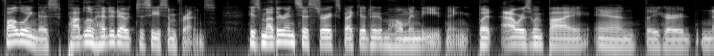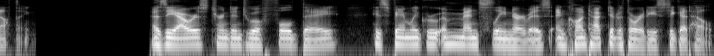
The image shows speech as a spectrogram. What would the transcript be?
Following this, Pablo headed out to see some friends. His mother and sister expected him home in the evening, but hours went by and they heard nothing. As the hours turned into a full day, his family grew immensely nervous and contacted authorities to get help.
